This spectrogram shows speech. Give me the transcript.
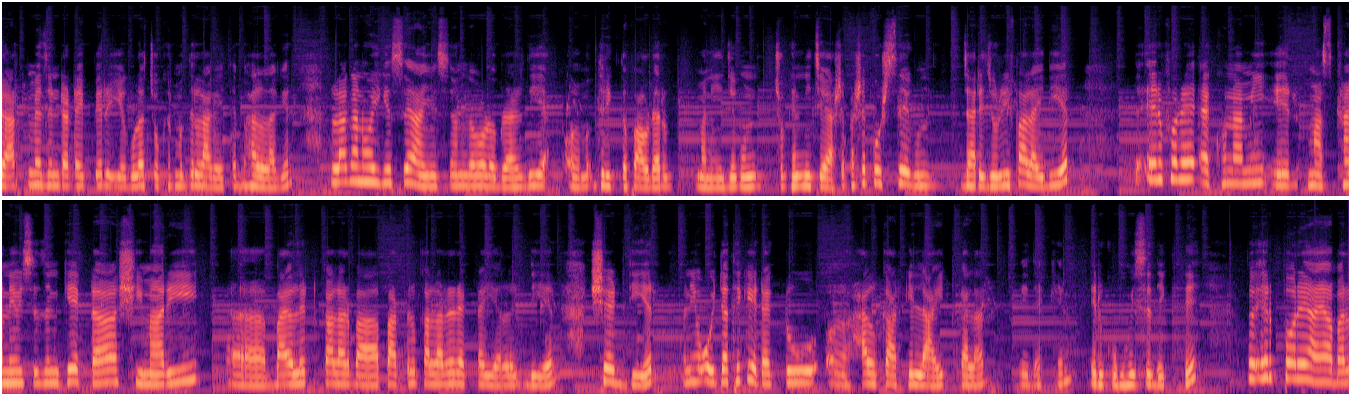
ডার্ক ম্যাজেন্টা টাইপের ইয়েগুলা চোখের মধ্যে লাগাইতে ভালো লাগে। লাগানো হয়ে গেছে আইসঙ্গা বড় ব্রাশ দিয়ে, অতিরিক্ত পাউডার মানে যেগুন চোখের নিচে আশেপাশে পড়ছে এগুন ঝাড়ি ঝুড়ি ফালাই দিয়ে। এরপরে এখন আমি এর মাঝখানে হয়েছে যেন কি একটা শিমারি ভায়োলেট কালার বা পার্পল কালারের একটা ইয়ে দিয়ে শেড দিয়ে মানে ওইটা থেকে এটা একটু হালকা আর কি লাইট কালার এই দেখেন, এরকম হয়েছে দেখতে। তো এরপরে আবার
